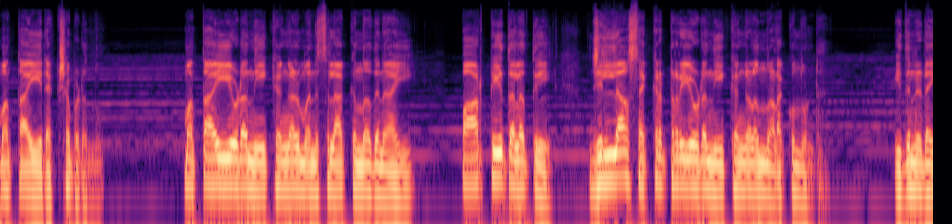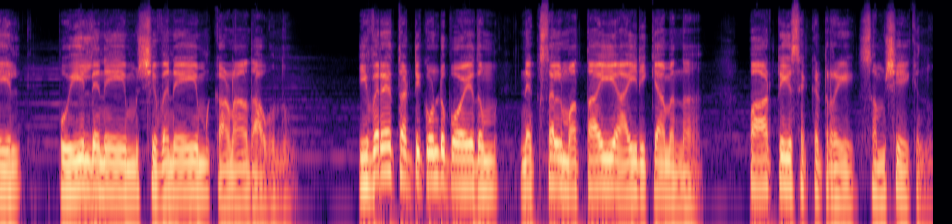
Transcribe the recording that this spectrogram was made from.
മത്തായി രക്ഷപ്പെടുന്നു. മത്തായിയുടെ നീക്കങ്ങൾ മനസ്സിലാക്കുന്നതിനായി പാർട്ടി തലത്തിൽ ജില്ലാ സെക്രട്ടറിയുടെ നീക്കങ്ങളും നടക്കുന്നുണ്ട്. ഇതിനിടയിൽ പുയിലിനെയും ശിവനെയും കാണാതാവുന്നു. ഇവരെ തട്ടിക്കൊണ്ടുപോയതും നക്സൽ മത്തായി ആയിരിക്കാമെന്ന് പാർട്ടി സെക്രട്ടറി സംശയിക്കുന്നു.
